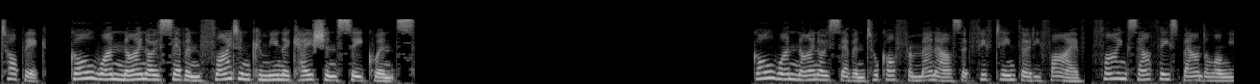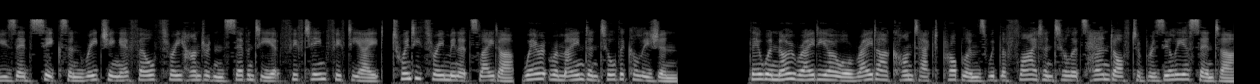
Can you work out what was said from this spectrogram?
Topic. GOL 1907 flight and communication sequence GOL 1907 took off from Manaus at 1535, flying southeastbound along UZ6 and reaching FL 370 at 1558, 23 minutes later, where it remained until the collision. There were no radio or radar contact problems with the flight until its handoff to Brasilia Center.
